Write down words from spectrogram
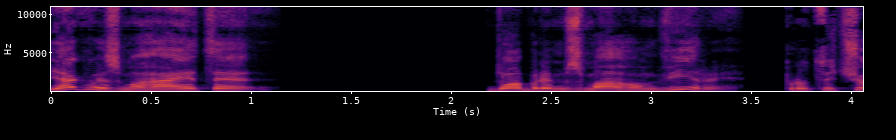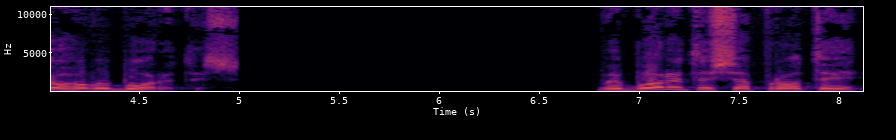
Як ви змагаєте добрим змагом віри, проти чого ви боретесь? Ви боретеся проти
